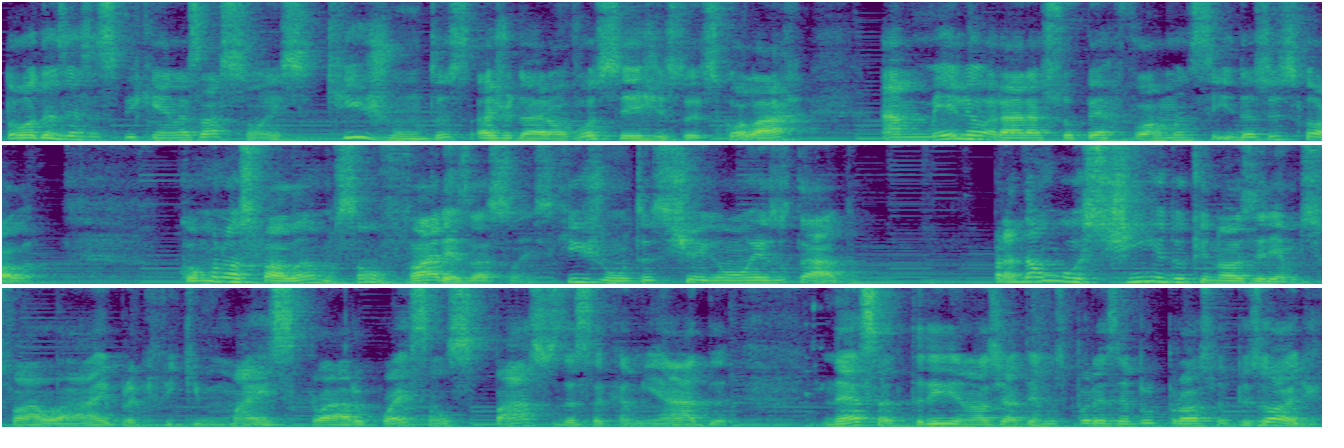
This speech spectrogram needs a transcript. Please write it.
todas essas pequenas ações que juntas ajudarão você, gestor escolar, a melhorar a sua performance e da sua escola. Como nós falamos, são várias ações que juntas chegam ao resultado. Para dar um gostinho do que nós iremos falar e para que fique mais claro quais são os passos dessa caminhada, nessa trilha nós já temos, por exemplo, o próximo episódio,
